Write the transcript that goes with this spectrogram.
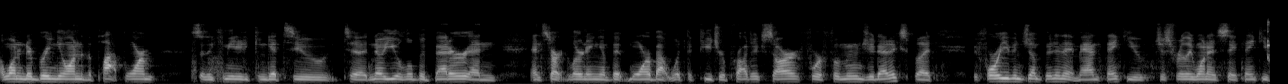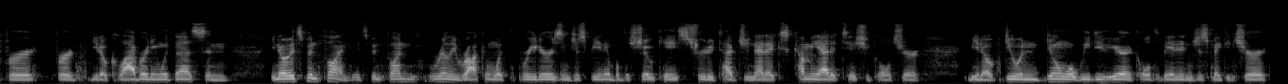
I wanted to bring you onto the platform so the community can get to to know you a little bit better and and start learning a bit more about what the future projects are for Full Moon Genetics. But before we even jump into that, man, thank you. Just really wanted to say thank you for for you know collaborating with us and you know it's been fun. It's been fun really rocking with breeders and just being able to showcase true to type genetics coming out of tissue culture. You know, doing doing what we do here at Cultivated and just making sure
